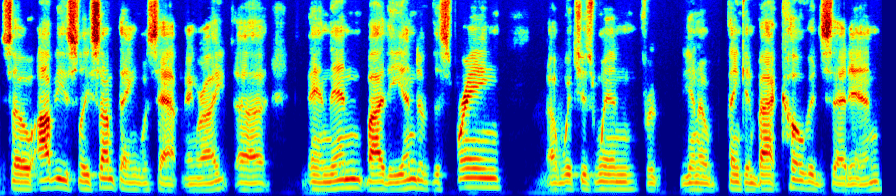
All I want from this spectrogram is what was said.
So obviously something was happening, right? Uh, and then by the end of the spring, uh, which is when, for you know, thinking back, COVID set in.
